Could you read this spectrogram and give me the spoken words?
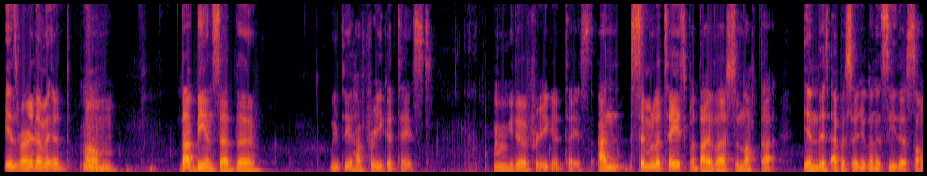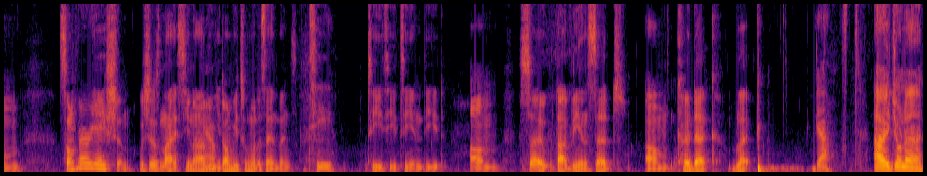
is very limited. Mm. Um, that being said, though, we do have pretty good taste. Mm. We do have pretty good taste and similar taste, but diverse enough that in this episode you're gonna see there's some some variation, which is nice. You know, what I mean, you don't be talking about the same things. T. T T T indeed. Um, so with that being said, um, Kodak Black. Yeah. Oh, do you wanna?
